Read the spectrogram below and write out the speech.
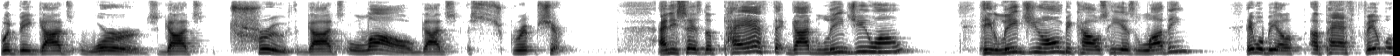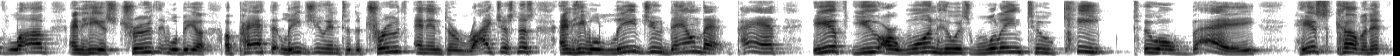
would be God's words, God's truth, God's law, God's scripture. And he says, The path that God leads you on, he leads you on because he is loving. It will be a, a, path filled with love, and He is truth. It will be a, a path that leads you into the truth and into righteousness, and He will lead you down that path if you are one who is willing to keep, to obey His covenant,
